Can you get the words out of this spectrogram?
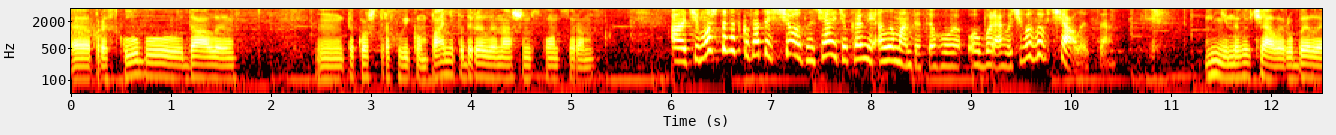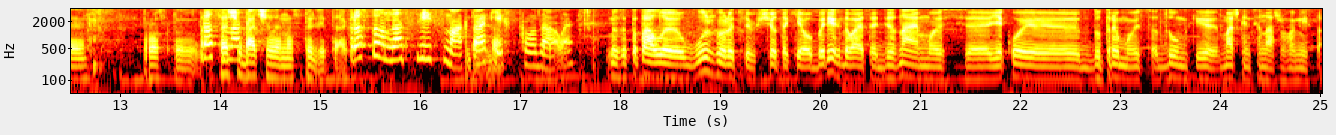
е, прес-клубу дали. М, Також страхові компанії подарили нашим спонсорам. А чи можете ви сказати, що означають окремі елементи цього оберегу? Чи ви вивчали це? Ні, не вивчали, робили просто, Просто все, що нас- бачили на столі. Так. Просто на свій смак, Да, так да. їх складали. Ми запитали в Ужгородців, що таке оберіг. Давайте дізнаємось, е, якої дотримуються думки мешканців нашого міста.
